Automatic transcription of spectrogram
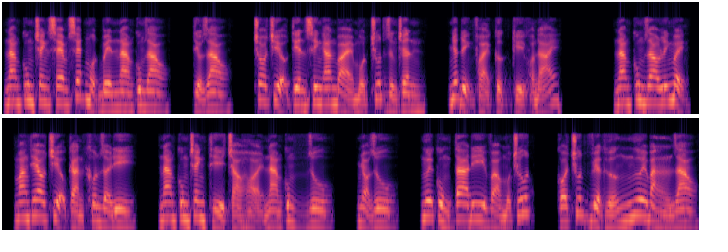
Nam cung tranh xem xét một bên Nam cung giao, tiểu giao, cho Triệu tiên sinh an bài một chút dừng chân, nhất định phải cực kỳ khoản đãi. Nam cung giao lĩnh mệnh, mang theo Triệu Càn Khôn rời đi, Nam cung tranh thì chào hỏi Nam cung Du, nhỏ Du, ngươi cùng ta đi vào một chút có chút việc hướng ngươi bàn giao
